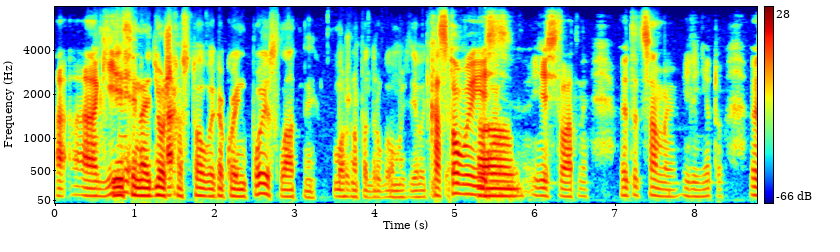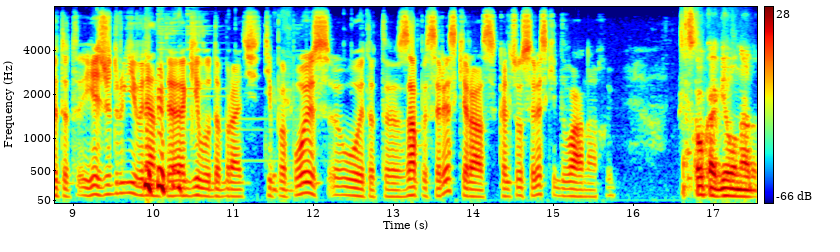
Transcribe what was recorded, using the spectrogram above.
а- а Агиле- Если найдешь а- хостовый какой-нибудь пояс латный, можно по-другому сделать. Хостовый А, есть, есть латный. Этот самый, или нету. Этот, есть же другие варианты Агилу добрать. Типа пояс, о, этот, э, зап СРС раз, кольцо СРС два, нахуй. Сколько агилу надо?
